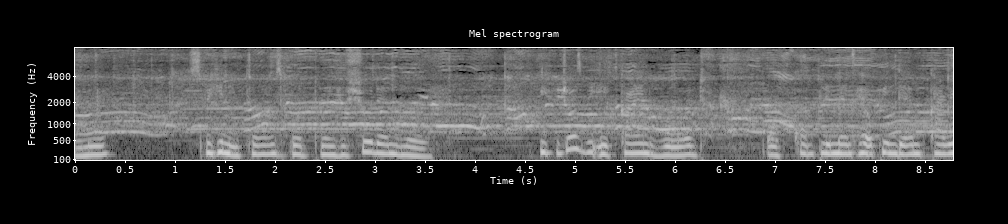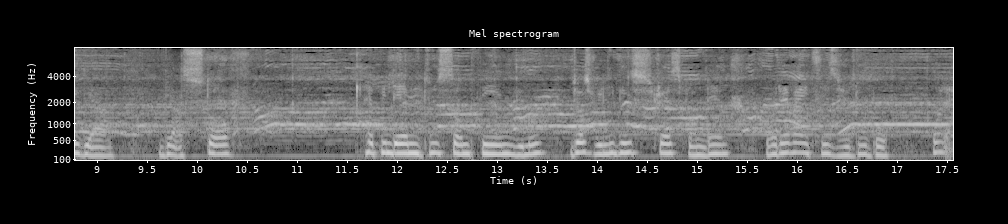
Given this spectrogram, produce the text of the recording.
you know, speaking in tongues, but when you show them love, it could just be a kind word of compliment, helping them carry their their stuff, helping them do something, you know, just relieving stress from them, whatever it is you do. But what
